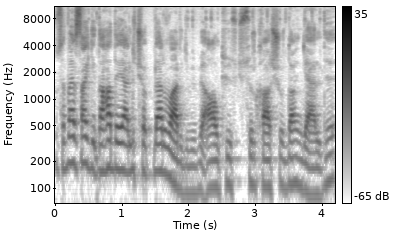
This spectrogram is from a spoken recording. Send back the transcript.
Bu sefer sanki daha değerli çöpler var gibi. Bir 600 küsür K şuradan geldi.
